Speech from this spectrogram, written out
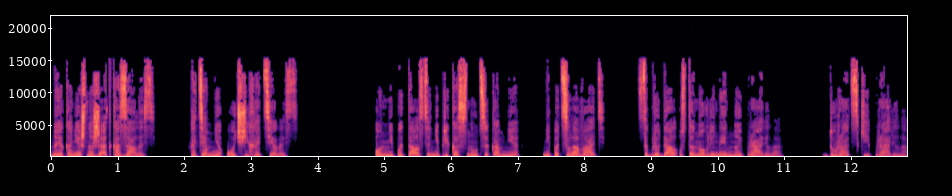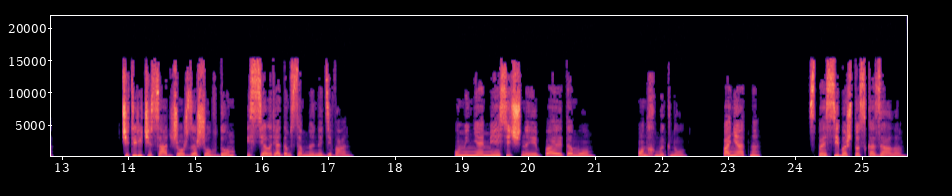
но я, конечно же, отказалась, хотя мне очень хотелось. Он не пытался ни прикоснуться ко мне, ни поцеловать, соблюдал установленные мной правила. Дурацкие правила четыре часа Джош зашел в дом и сел рядом со мной на диван. «У меня месячные, поэтому...» Он хмыкнул. «Понятно. Спасибо, что сказала».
